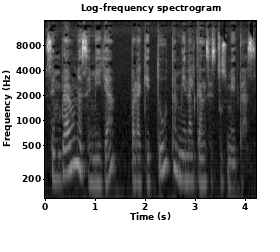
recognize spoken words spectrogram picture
sembrar una semilla para que tú también alcances tus metas.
